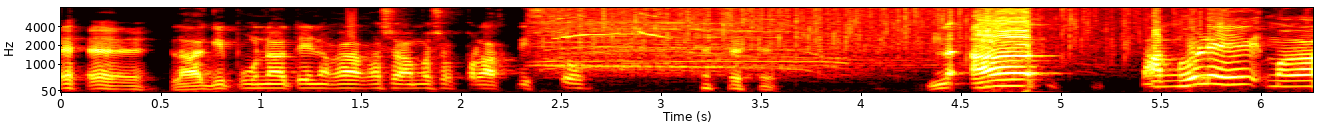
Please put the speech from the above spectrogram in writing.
Lagi po natin nakakasama sa practice to. At panghuli, mga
